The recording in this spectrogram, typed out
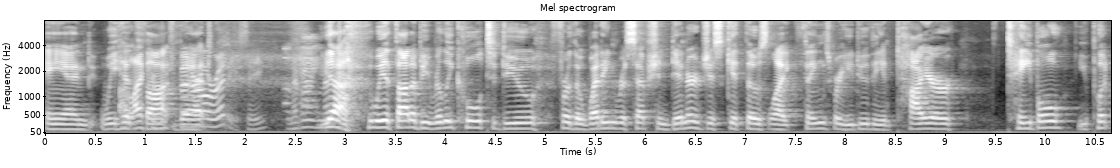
and we I had like them thought much that. already. See, never, Yeah, we had thought it'd be really cool to do for the wedding reception dinner. Just get those like things where you do the entire table. You put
